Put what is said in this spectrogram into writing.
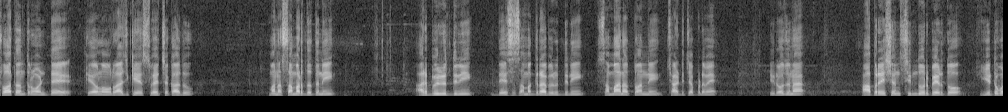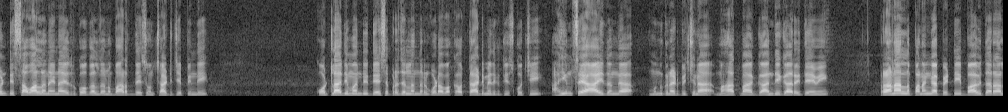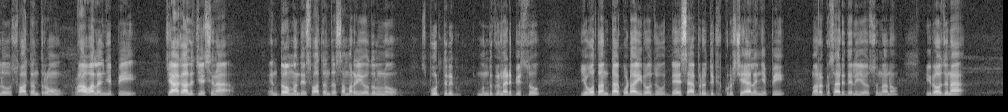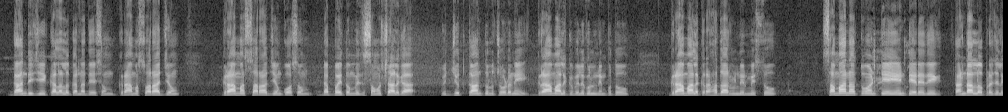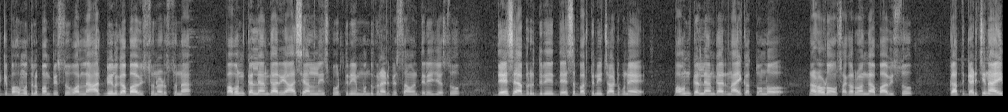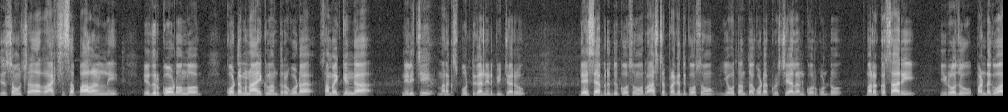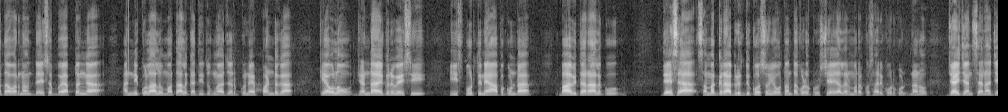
స్వాతంత్రం అంటే కేవలం రాజకీయ స్వేచ్ఛ కాదు. మన సమర్థతని అభివృద్ధిని దేశ సమగ్ర అభివృద్ధిని సమానత్వాన్ని చాటి చెప్పడమే. ఈ రోజున ఆపరేషన్ సింధూర్ పేరుతో ఎటువంటి సవాళ్ళనైనా ఎదుర్కోగలదని భారతదేశం చాటి చెప్పింది. కోట్లాది మంది దేశ ప్రజలందరూ కూడా ఒక తాటి మీదకి తీసుకొచ్చి అహింసే ఆయుధంగా ముందుకు నడిపించిన మహాత్మా గాంధీ గారైతే ఏమి? ప్రాణాలను పణంగా పెట్టి భావితరాలు స్వాతంత్రం రావాలని చెప్పి త్యాగాలు చేసిన ఎంతోమంది స్వాతంత్ర సమర యోధులను స్ఫూర్తిని ముందుకు నడిపిస్తూ యువతంతా కూడా ఈరోజు దేశ అభివృద్ధికి కృషి చేయాలని చెప్పి మరొకసారి తెలియజేస్తున్నాను. ఈ రోజున గాంధీజీ కలలు కన్న దేశం గ్రామ స్వరాజ్యం గ్రామ స్వరాజ్యం కోసం డెబ్బై తొమ్మిది సంవత్సరాలుగా విద్యుత్ కాంతులు చూడని గ్రామాలకు వెలుగులు నింపుతూ గ్రామాలకు రహదారులు నిర్మిస్తూ సమానత్వం అంటే ఏంటి అనేది తండాల్లో ప్రజలకి బహుమతులు పంపిస్తూ వాళ్ళని ఆత్మీయులుగా భావిస్తూ నడుస్తున్న పవన్ కళ్యాణ్ గారి ఆశయాలని స్ఫూర్తిని ముందుకు నడిపిస్తామని తెలియజేస్తూ దేశ అభివృద్ధిని దేశభక్తిని చాటుకునే పవన్ కళ్యాణ్ గారి నాయకత్వంలో నడవడం సగర్వంగా భావిస్తూ గత గడిచిన ఐదు సంవత్సరాల రాక్షస పాలనని ఎదుర్కోవడంలో కూటమి నాయకులందరూ కూడా సమైక్యంగా నిలిచి మనకు స్ఫూర్తిగా నడిపించారు. దేశ అభివృద్ధి కోసం రాష్ట్ర ప్రగతి కోసం యువతంతా కూడా కృషి చేయాలని కోరుకుంటూ మరొకసారి ఈరోజు పండగ వాతావరణం దేశవ్యాప్తంగా అన్ని కులాలు మతాలకు అతీతంగా జరుపుకునే పండుగ. కేవలం జెండా ఎగురవేసి ఈ స్ఫూర్తిని ఆపకుండా భావితరాలకు దేశ సమగ్ర అభివృద్ధి కోసం యువతంతా కూడా కృషి చేయాలని మరొకసారి కోరుకుంటున్నాను. జై జనసేన జై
